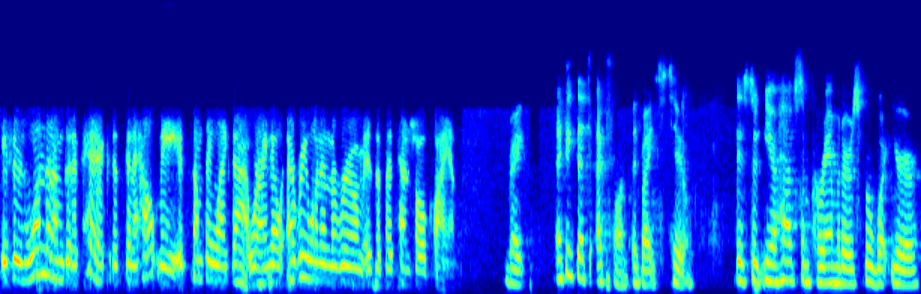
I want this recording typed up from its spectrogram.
if there's one that I'm going to pick that's going to help me, it's something like that where I know everyone in the room is a potential client. Right. I think that's excellent advice too. Is to you know have some parameters for what you're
